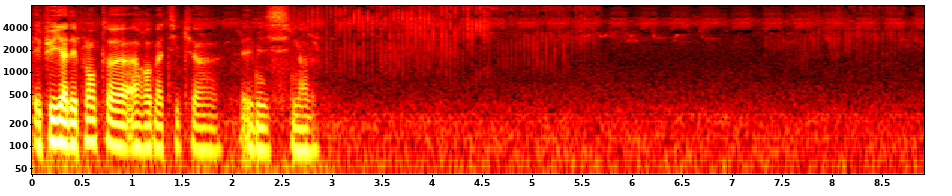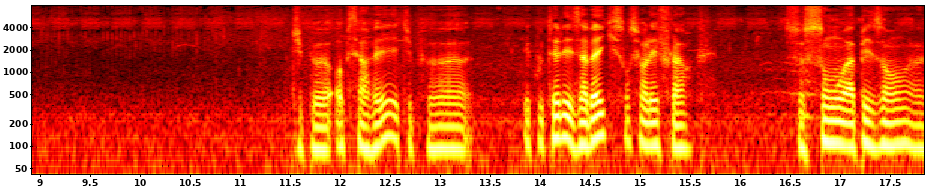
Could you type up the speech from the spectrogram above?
et puis il y a des plantes euh, aromatiques euh, et médicinales. Tu peux observer et tu peux écouter les abeilles qui sont sur les fleurs. Ce son apaisant, euh,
